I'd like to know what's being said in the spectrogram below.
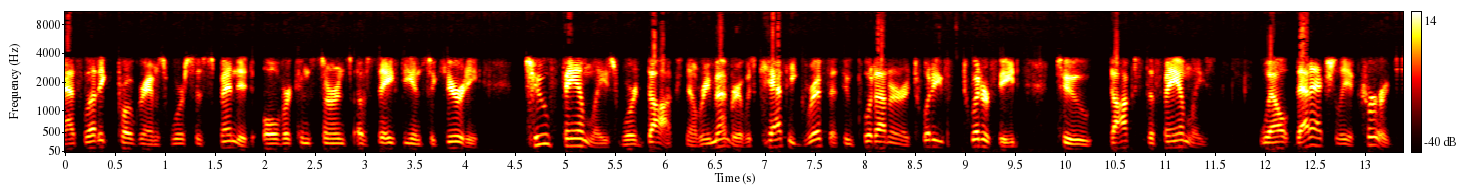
athletic programs were suspended over concerns of safety and security. Two families were doxxed. Now remember, it was Kathy Griffin who put out on her Twitter feed to dox the families. Well, that actually occurred.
